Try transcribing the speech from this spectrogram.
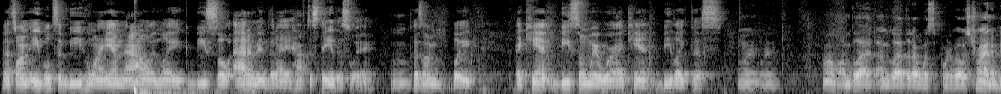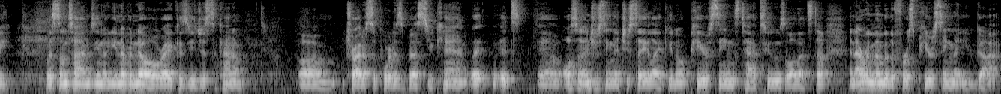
That's why I'm able to be who I am now and like be so adamant that I have to stay this way. Because I'm like, I can't be somewhere where I can't be like this. Right, right. Oh, I'm glad. I'm glad that I was supportive. I was trying to be, but sometimes you know you never know, right? Because you just kind of um, try to support as best you can. But it's um, also interesting that you say like you know piercings, tattoos, all that stuff. And I remember the first piercing that you got.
